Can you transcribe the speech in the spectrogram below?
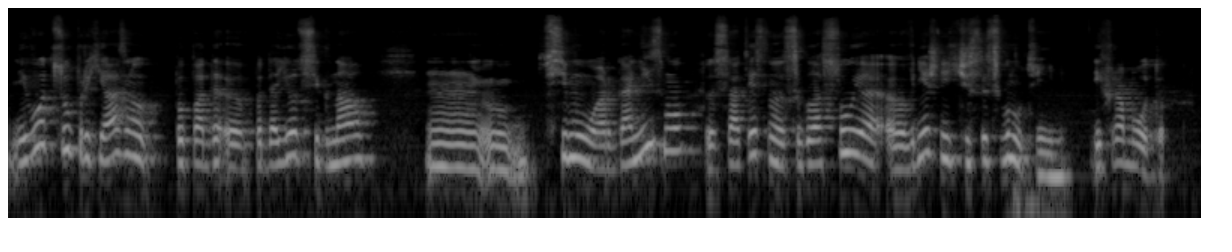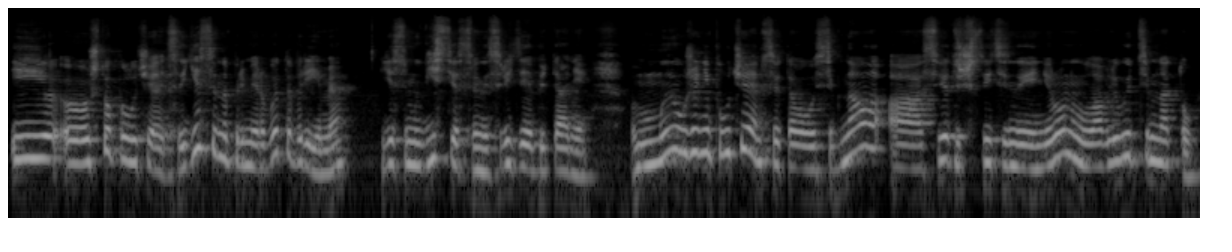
И вот супрахиазма э, подает сигнал всему организму, соответственно, согласуя э, внешние часы с внутренними, их работу. И э, что получается? Если, например, в это время если мы в естественной среде обитания, мы уже не получаем светового сигнала, а светочувствительные нейроны улавливают темноту.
